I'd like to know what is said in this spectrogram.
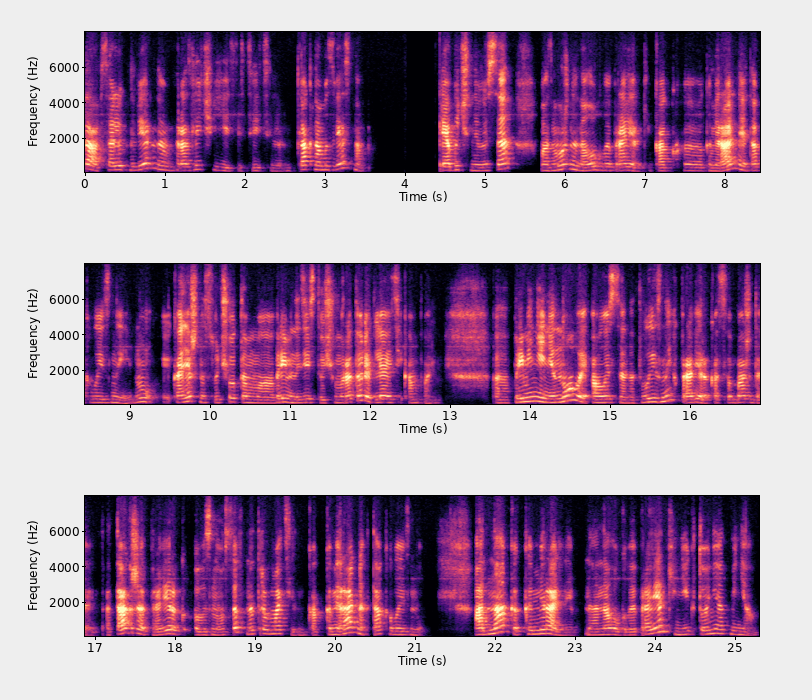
Да, абсолютно верно. Различия есть действительно. Как нам известно, при обычной УСН возможны налоговые проверки, как э, камеральные, так и выездные. Ну, и, конечно, с учетом э, временно действующего моратория для IT-компаний. Э, применение новой АОСН от выездных проверок освобождает, а также от проверок взносов на травматизм, как камеральных, так и выездных. Однако камеральные налоговые проверки никто не отменял.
